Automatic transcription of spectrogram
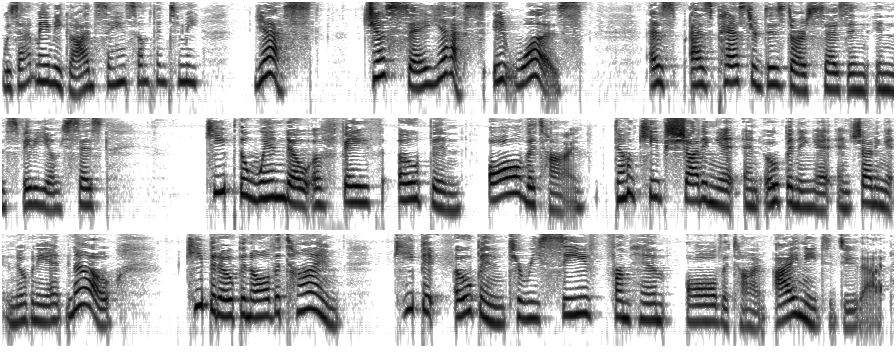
was that maybe God saying something to me? Yes. Just say yes, it was. As as Pastor Dizdar says in, in this video, he says, Keep the window of faith open all the time. Don't keep shutting it and opening it and shutting it and opening it. No, keep it open all the time. Keep it open to receive from Him all the time. I need to do that.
